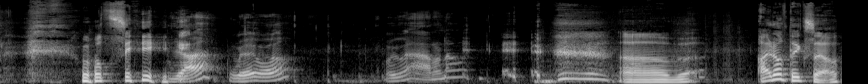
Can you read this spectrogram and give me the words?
we'll see. Yeah? We well, well. well I don't know. Um, I don't think so.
